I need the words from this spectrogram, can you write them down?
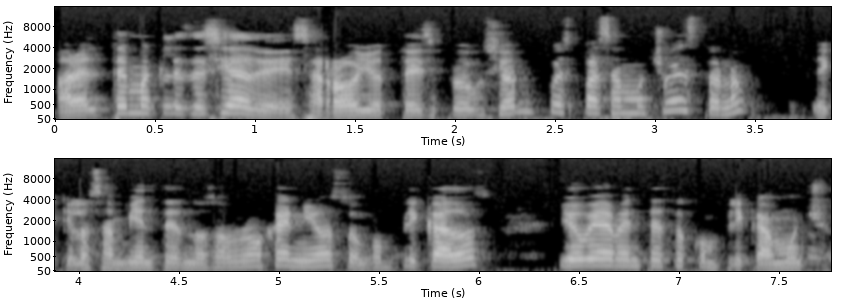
Ahora el tema que les decía de desarrollo, test y producción, pues pasa mucho esto, ¿no? De que los ambientes no son homogéneos, son complicados y obviamente esto complica mucho.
